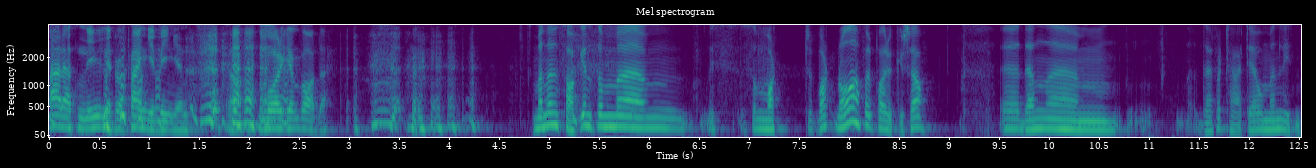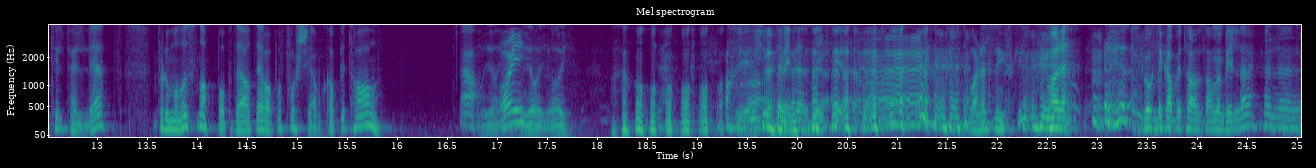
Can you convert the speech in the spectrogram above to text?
Her er et nylig fra Pengebingen. Morgenbadet. Men den saken som, eh, som ble, ble nå, da, for et par uker siden, eh, den eh, Der fortalte jeg om en liten tilfeldighet. For du må jo snappe opp det at jeg var på forsida av Kapital. Ja. Oi, oi, Oi. oi, oi. Slutt litt den snikskrytet. Var det det Brukte Kapital samme bilde, eller?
